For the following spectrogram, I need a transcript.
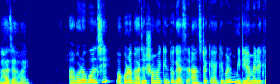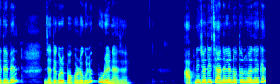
ভাজা হয়। আবারও বলছি, পকোড়া ভাজার সময় কিন্তু গ্যাসের আঁচটাকে একেবারে মিডিয়ামে রেখে দেবেন, যাতে করে পকোড়াগুলো পুড়ে না যায়। আপনি যদি চ্যানেলে নতুন হয়ে থাকেন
